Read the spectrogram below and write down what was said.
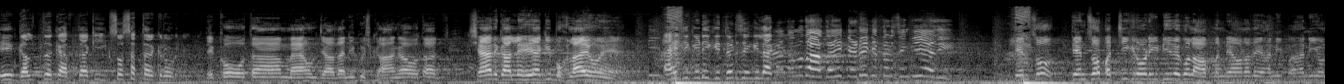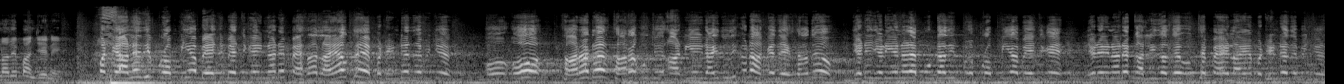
ਇਹ ਗਲਤ ਕਰਤਾ ਕਿ 170 ਕਰੋੜ ਦੇਖੋ ਉਹ ਤਾਂ ਮੈਂ ਹੁਣ ਜ਼ਿਆਦਾ ਨਹੀਂ ਕੁਝ ਕਹਾਂਗਾ ਉਹ ਤਾਂ ਸ਼ਾਇਦ ਗੱਲ ਇਹ ਹੈ ਕਿ ਬੁਖਲਾਏ ਹੋਏ ਆ। ਇਹ ਜੀ ਕਿਹੜੀ ਗਿੱਦੜ ਸਿੰਘ ਲੱਗ ਤੁਹਾਨੂੰ ਦੱਸਦਾ ਜੀ ਕਿਹੜੀ ਕਿੱਦੜ ਸਿੰਘੀ ਹੈ ਜੀ? 300 325 ਕਰੋੜ ਈਡੀ ਦੇ ਕੋਲ ਆਪ ਮੰਨਿਆ ਉਹਨਾਂ ਦੇ, ਹਨੀ ਹਨੀ ਉਹਨਾਂ ਦੇ ਭਾਂਜੇ ਨੇ। ਪਟਿਆਲੇ ਦੀ ਪ੍ਰੋਪਰਟੀਆਂ ਵੇਚ-ਵੇਚ ਕੇ ਇਹਨਾਂ ਨੇ ਪੈਸਾ ਲਾਇਆ ਉੱਤੇ ਬਠਿੰਡੇ ਦੇ ਵਿੱਚ। ਉਹ ਉਹ ਸਾਰਾ ਦਾ ਸਾਰਾ ਕੁਝ ਆਰਟੀਆਈ ਰਾਈ ਤੁਸੀਂ ਕਢਾ ਕੇ ਦੇਖ ਸਕਦੇ ਹੋ। ਜਿਹੜੀ ਜਿਹੜੀ ਇਹਨਾਂ ਨੇ ਪੁੰਡਾਂ ਦੀ ਪ੍ਰੋਪਰਟੀਆਂ ਵੇਚ ਕੇ, ਜਿਹੜੇ ਇਹਨਾਂ ਨੇ ਅਕਾਲੀ ਦਲ ਦੇ ਉੱਥੇ ਪੈਸੇ ਲਾਏ ਬਠਿੰਡੇ ਦੇ ਵਿੱਚ।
